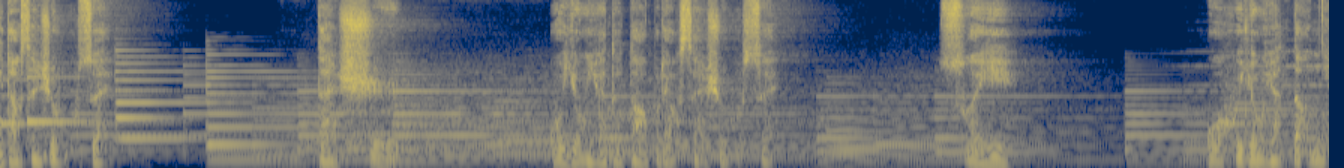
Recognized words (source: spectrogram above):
你到三十五岁，但是我永远都到不了三十五岁，所以我会永远等你。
